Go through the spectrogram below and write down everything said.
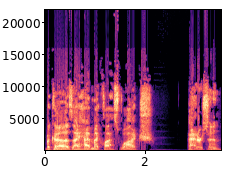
because I had my class watch Paterson,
